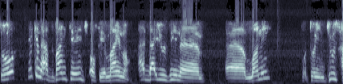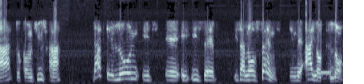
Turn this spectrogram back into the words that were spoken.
So, taking advantage of a minor, either using um, uh, money to induce her, to confuse her, that alone is a, is a, is an offense in the eye of the law.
